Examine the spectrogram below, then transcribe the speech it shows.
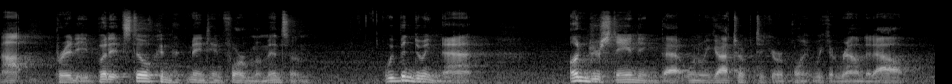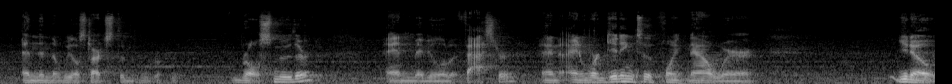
not pretty, but it still can maintain forward momentum. We've been doing that, understanding that when we got to a particular point, we could round it out, and then the wheel starts to roll smoother and maybe a little bit faster. And and we're getting to the point now where you know,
